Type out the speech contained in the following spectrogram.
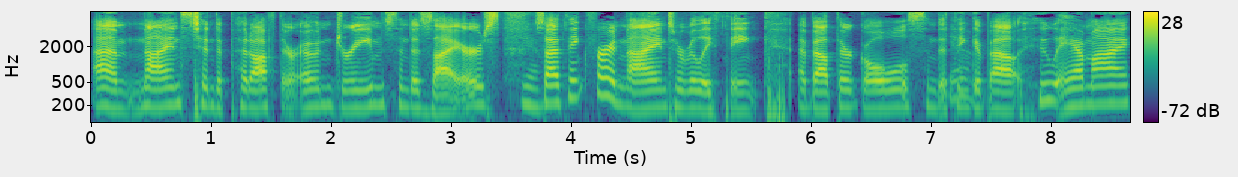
Um, nines tend to put off their own dreams and desires. Yeah. So I think for a nine to really think about their goals and to think about who am I,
